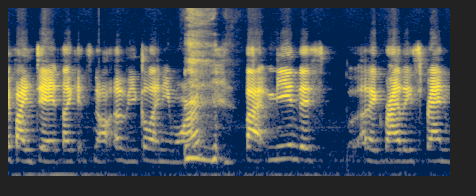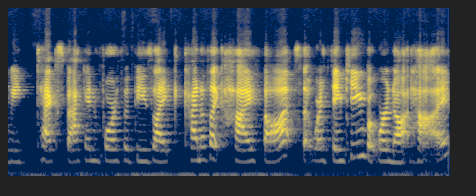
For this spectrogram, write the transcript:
if I did, like it's not illegal anymore. but me and this like Riley's friend, we text back and forth with these like kind of like high thoughts that we're thinking, but we're not high.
